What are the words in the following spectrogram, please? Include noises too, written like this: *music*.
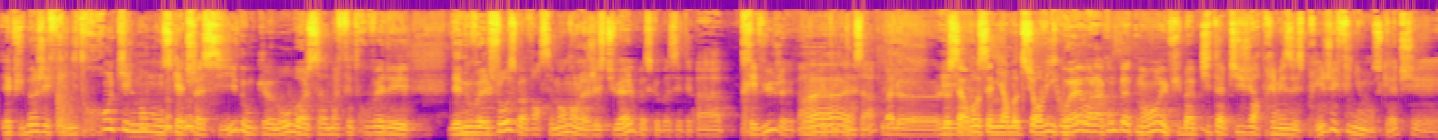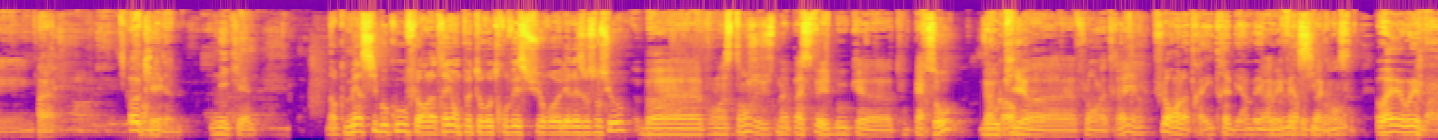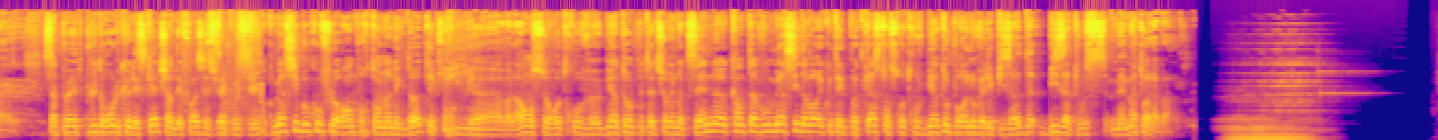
Et puis bah j'ai fini tranquillement mon sketch assis. Donc euh, bon bah ça m'a fait trouver des des nouvelles choses quoi forcément dans la gestuelle parce que bah c'était pas prévu j'avais pas Ouais, répété ouais. comme ça Bah, le, le cerveau s'est mis en mode survie quoi. Ouais, voilà, complètement. Et puis, bah, petit à petit, j'ai repris mes esprits, j'ai fini mon sketch et voilà. ok, Formidable. nickel. Donc merci beaucoup Florent Latreille, on peut te retrouver sur euh, les réseaux sociaux? Bah, pour l'instant, j'ai juste ma page Facebook euh, tout perso. Mais au pire, euh, Florent Latreille. Hein. Florent Latreille, très bien. Ouais, écoute, mes photos merci de beaucoup. vacances. Ouais, ouais, bah, ça peut être plus drôle que les sketchs, hein, des fois, c'est sûr. C'est possible. Donc, merci beaucoup, Florent, pour ton anecdote. Et puis, euh, voilà, on se retrouve bientôt peut-être sur une autre scène. Quant à vous, merci d'avoir écouté le podcast. On se retrouve bientôt pour un nouvel épisode. Bis à tous, même à toi là-bas.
